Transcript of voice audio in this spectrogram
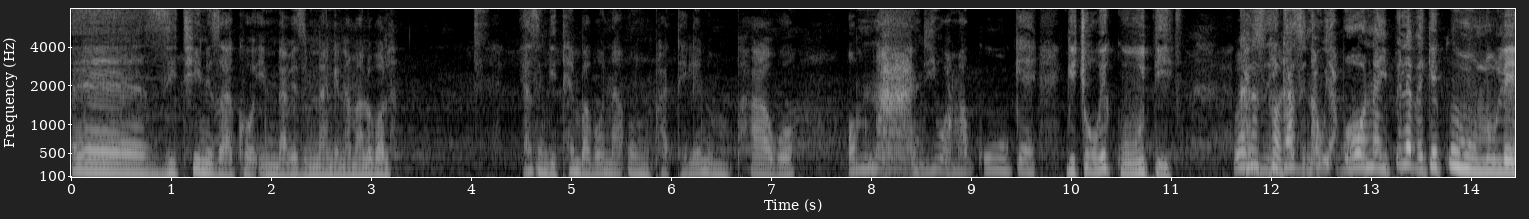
um zithini zakho iindaba ezimnandi namalobola yazi ngithemba bona ungiphathele nomphako omnandi wamakuke ngitsho wegudi kazi nawe uyabona yipeleveke kulu le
